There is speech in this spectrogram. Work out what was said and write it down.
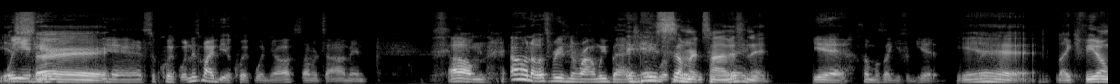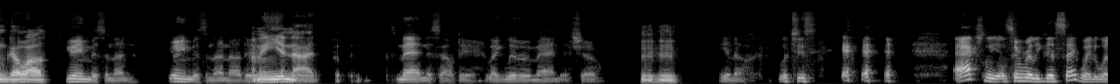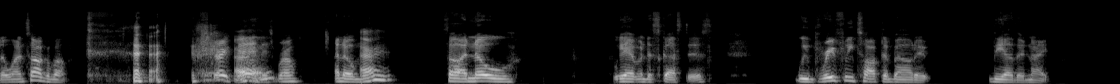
Yes, We sir. Yeah, it's a quick one. This might be a quick one, y'all. Summertime and um, I don't know. It's reading around. We back. It is summertime, isn't it? Yeah, it's almost like you forget. Yeah. Like if you don't go out, You ain't missing nothing. You ain't missing nothing out there. I mean, you're not. it's madness out there, like literally madness show. Mm-hmm. You know, which is actually it's a really good segue to what I want to talk about. Straight madness, right. bro. I know. All right. So I know we haven't discussed this. We briefly talked about it the other night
